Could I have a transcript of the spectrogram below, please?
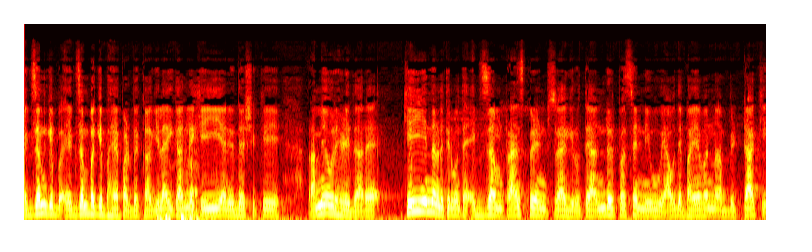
ಎಕ್ಸಾಮ್ಗೆ ಎಕ್ಸಾಮ್ ಬಗ್ಗೆ ಭಯ ಪಡಬೇಕಾಗಿಲ್ಲ ಈಗಾಗಲೇ ಕೆಇಎ ನಿರ್ದೇಶಕಿ ರಮ್ಯ ಅವರು ಹೇಳಿದ್ದಾರೆ. ಕೆಇಯಿಂದ ನಡೆತಿರುವಂತಹ ಎಕ್ಸಾಮ್ ಟ್ರಾನ್ಸ್ಪರೆಂಟ್ ಆಗಿರುತ್ತೆ ಹಂಡ್ರೆಡ್ ಪರ್ಸೆಂಟ್ ನೀವು ಯಾವುದೇ ಭಯವನ್ನ ಬಿಟ್ಟಾಕಿ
